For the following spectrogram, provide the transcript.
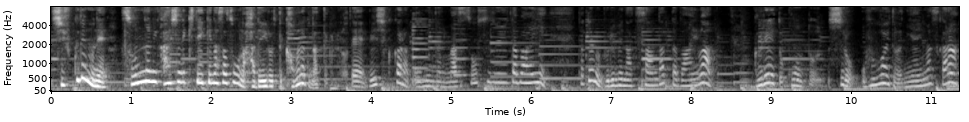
私服でもね、そんなに会社に着ていけなさそうな派手色って買わなくなってくるので、ベーシックカラーが多めになります。そうするた場合、例えばブルベナツさんだった場合は、グレーと紺と白、オフホワイトが似合いますから、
